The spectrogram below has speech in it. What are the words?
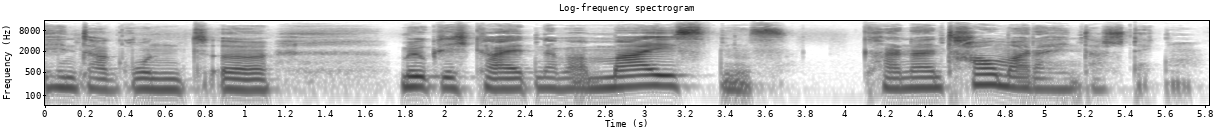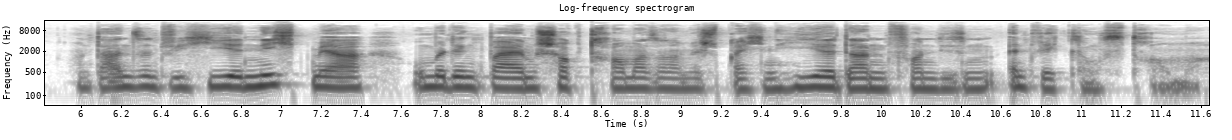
Hintergrundmöglichkeiten, äh, aber meistens kann ein Trauma dahinter stecken. Und dann sind wir hier nicht mehr unbedingt beim Schocktrauma, sondern wir sprechen hier dann von diesem Entwicklungstrauma.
